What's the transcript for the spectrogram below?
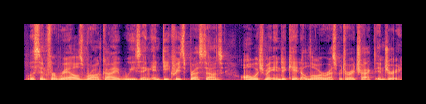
Listen for rales, rhonchi, wheezing, and decreased breath sounds, all which may indicate a lower respiratory tract injury.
